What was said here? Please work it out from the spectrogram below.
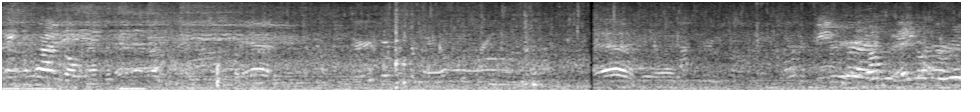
Take your time, go. Hang on the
